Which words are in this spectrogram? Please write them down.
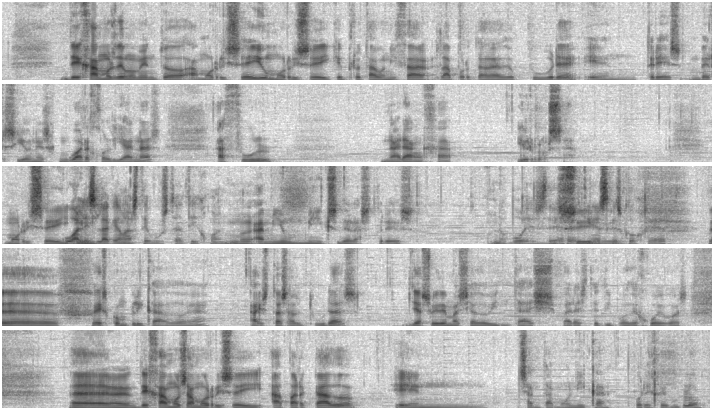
Dejamos de momento a Morrissey, un Morrissey que protagoniza la portada de octubre en tres versiones warholianas, azul, naranja y rosa. Morrissey. ¿Cuál es la que más te gusta a ti, Juan? A mí un mix de las tres. No puede ser, tienes que escoger. Eh, es complicado, ¿eh? A estas alturas ya soy demasiado vintage para este tipo de juegos. Eh, dejamos a Morrissey aparcado en Santa Mónica, por ejemplo,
